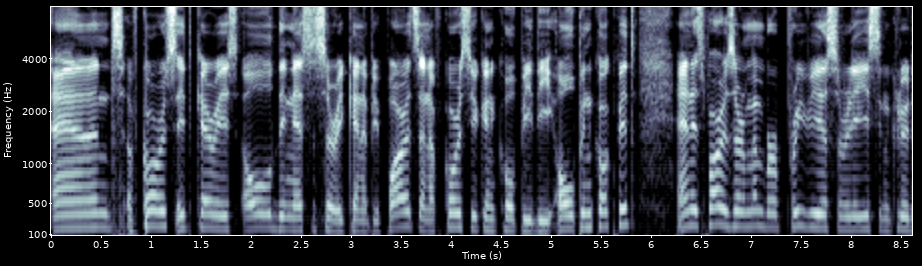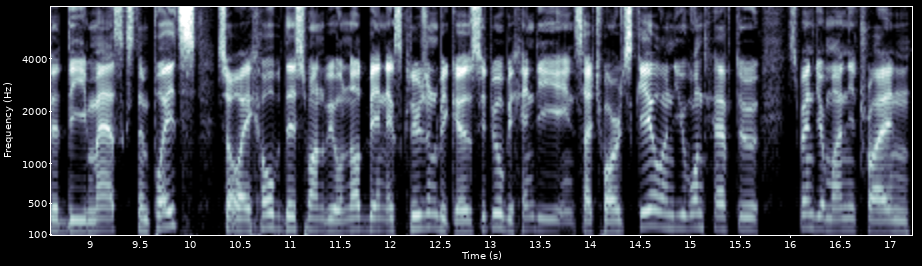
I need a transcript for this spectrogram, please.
and of course it carries all the necessary canopy parts and of course you can copy the open cockpit and as far as I remember previous release included the masks templates so I hope this one will not be an exclusion because it will be handy in such large scale and you won't have to spend your money trying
